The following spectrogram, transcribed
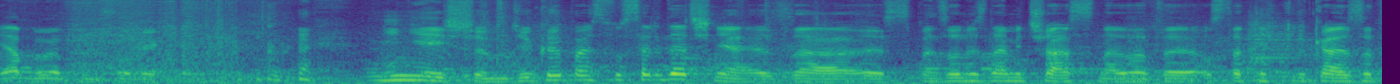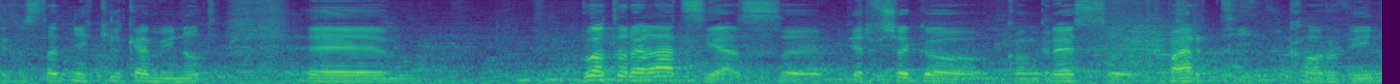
Ja byłem tym człowiekiem. Niniejszym. Dziękuję Państwu serdecznie za e, spędzony z nami czas, na, za, te ostatnich kilka, za tych ostatnich kilka minut. E, Była to relacja z pierwszego kongresu partii Korwin.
